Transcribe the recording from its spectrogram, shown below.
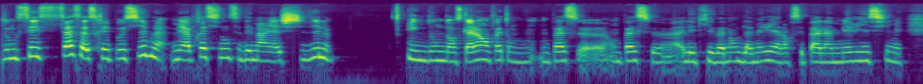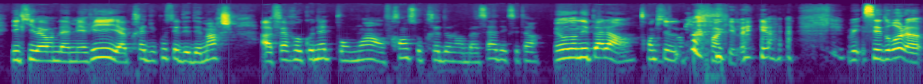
donc c'est ça ça serait possible mais après sinon c'est des mariages civils donc dans ce cas-là, en fait, on, passe, euh, on passe euh, à l'équivalent de la mairie. Alors c'est pas la mairie ici, mais l'équivalent de la mairie. Et après, du coup, c'est des démarches à faire reconnaître pour moi en France auprès de l'ambassade, etc. Mais on n'en est pas là, hein, tranquille. Tranquille. mais c'est drôle. Hein.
